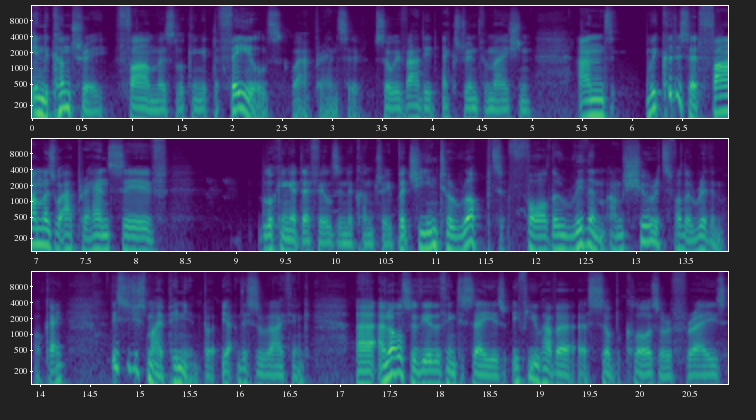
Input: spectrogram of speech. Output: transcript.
In the country, farmers looking at the fields were apprehensive, so we've added extra information. And we could have said farmers were apprehensive looking at their fields in the country, but she interrupts for the rhythm. I'm sure it's for the rhythm, okay? This is just my opinion, but yeah, this is what I think. Uh, and also, the other thing to say is if you have a, a subclause or a phrase,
